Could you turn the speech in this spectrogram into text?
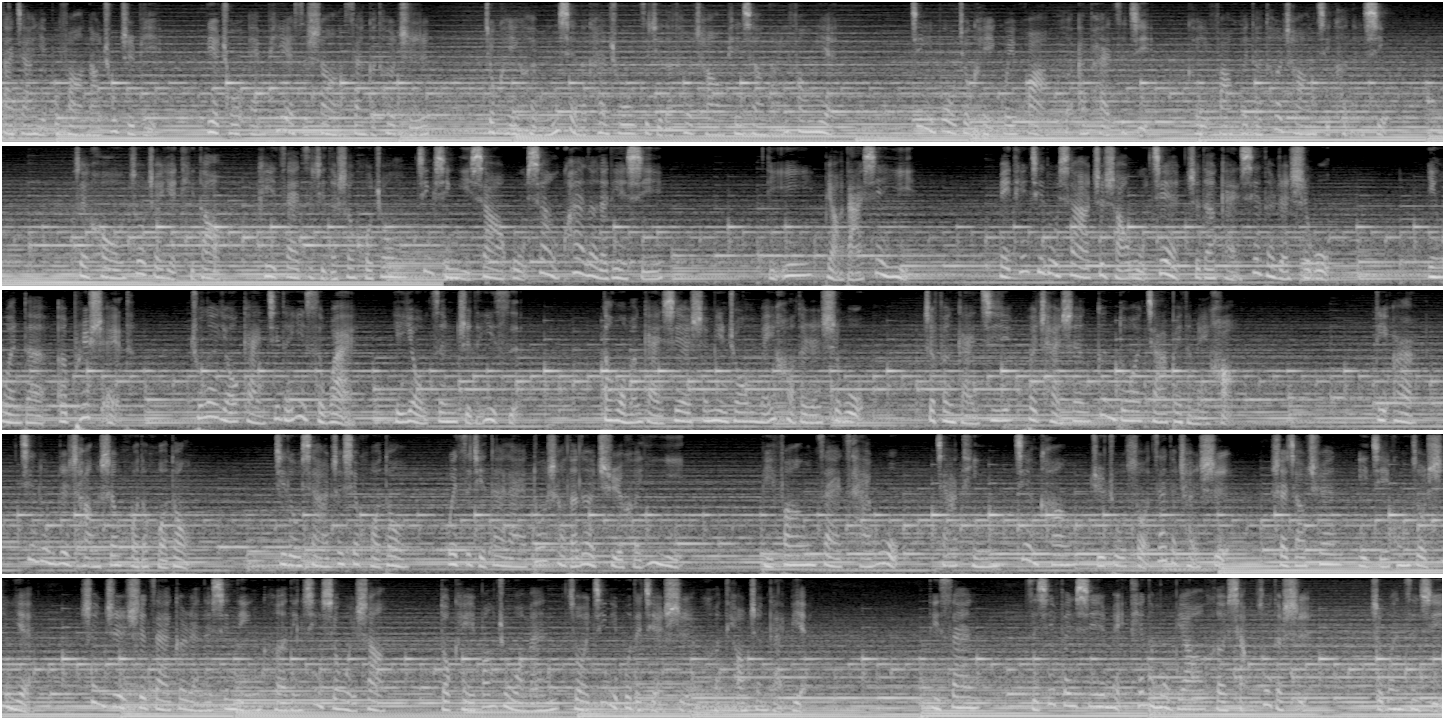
大家也不妨拿出纸笔，列出 MPS 上三个特质，就可以很明显的看出自己的特长偏向哪一方面。进一步就可以规划和安排自己可以发挥的特长及可能性。最后，作者也提到，可以在自己的生活中进行以下五项快乐的练习：第一，表达谢意，每天记录下至少五件值得感谢的人事物。英文的 appreciate，除了有感激的意思外，也有增值的意思。当我们感谢生命中美好的人事物，这份感激会产生更多加倍的美好。第二，记录日常生活的活动，记录下这些活动为自己带来多少的乐趣和意义。比方在财务、家庭、健康、居住所在的城市、社交圈以及工作事业，甚至是在个人的心灵和灵性修为上，都可以帮助我们做进一步的解释和调整改变。第三，仔细分析每天的目标和想做的事，只问自己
